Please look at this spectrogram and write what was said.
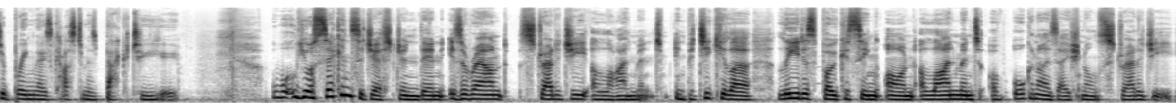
to bring those customers back to you. Well, your second suggestion then is around strategy alignment, in particular, leaders focusing on alignment of organisational strategy.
